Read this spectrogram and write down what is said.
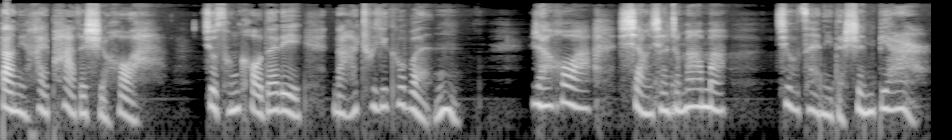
当你害怕的时候啊，就从口袋里拿出一个吻，然后啊，想象着妈妈就在你的身边儿。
